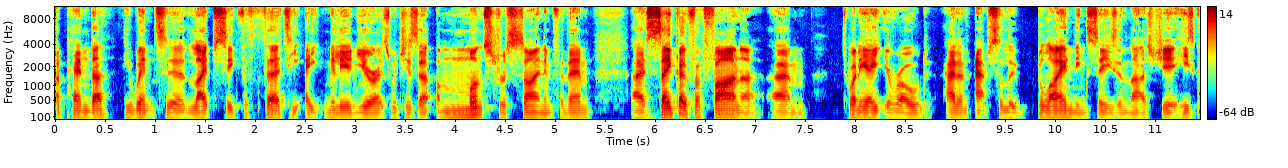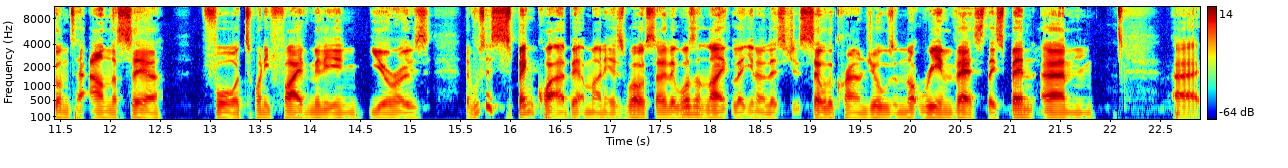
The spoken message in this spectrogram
Openda. He went to Leipzig for 38 million euros, which is a, a monstrous signing for them. Uh, Seko Fofana, um, 28 year old, had an absolute blinding season last year. He's gone to Al Nassr for 25 million euros. They've also spent quite a bit of money as well, so it wasn't like, like you know, let's just sell the crown jewels and not reinvest. They spent um, uh,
